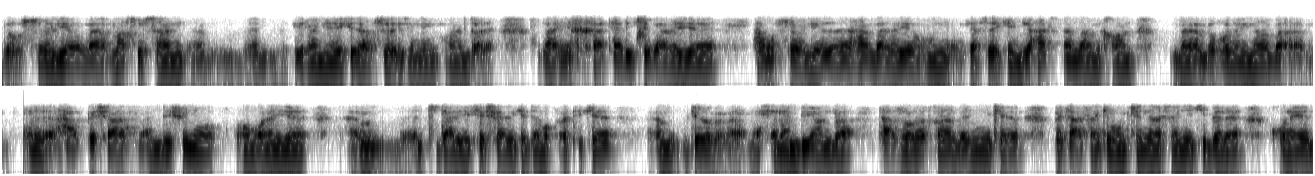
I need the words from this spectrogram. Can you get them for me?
به استرالیا و مخصوصا ایرانیایی که در استرالیا زندگی می‌کنن داره و این خطری که برای هم استرالیا داره هم برای اون کسایی که اینجا هستن و می‌خوان به قول اینا حق شهروندیشون رو به عنوان در یک کشوری که دموکراتیکه جلو ببرن. مثلا بیان و تظاهرات کنن بدون که بترسن که ممکن نشن یکی بره خونه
